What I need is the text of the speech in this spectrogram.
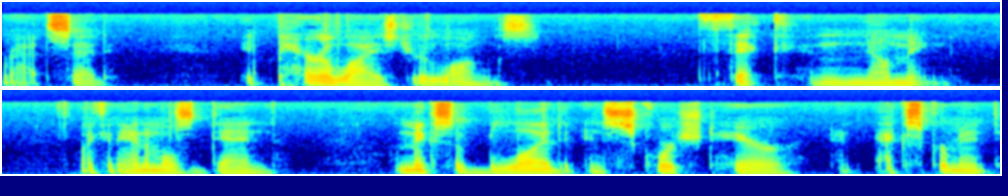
Rat said. It paralyzed your lungs, thick and numbing, like an animal's den, a mix of blood and scorched hair and excrement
